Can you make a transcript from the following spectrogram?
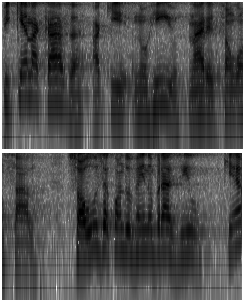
pequena casa aqui no Rio, na área de São Gonçalo. Só usa quando vem no Brasil, que é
